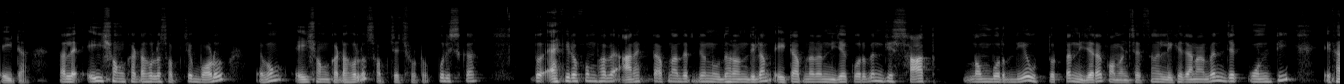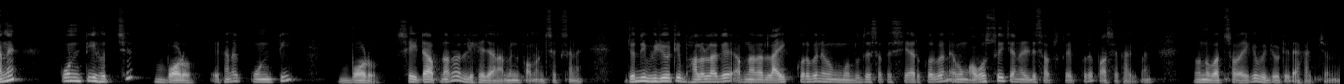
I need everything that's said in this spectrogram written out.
এইটা। তাহলে এই সংখ্যাটা হলো সবচেয়ে বড় এবং এই সংখ্যাটা হলো সবচেয়ে ছোট। পরিষ্কার? তো একই রকমভাবে আরেকটা আপনাদের জন্য উদাহরণ দিলাম। এইটা আপনারা নিজে করবেন। যে সাত নম্বর দিয়ে উত্তরটা নিজেরা কমেন্ট সেকশনে লিখে জানাবেন যে কোনটি এখানে কোনটি হচ্ছে বড়। এখানে কোনটি বড়, সেইটা আপনারা লিখে জানাবেন কমেন্ট সেকশনে যদি ভিডিওটি ভালো লাগে, আপনারা লাইক করবেন এবং বন্ধুদের সাথে শেয়ার করবেন এবং অবশ্যই চ্যানেলটি সাবস্ক্রাইব করে পাশে থাকবেন। ধন্যবাদ সবাইকে, ভিডিওটি দেখার জন্য।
